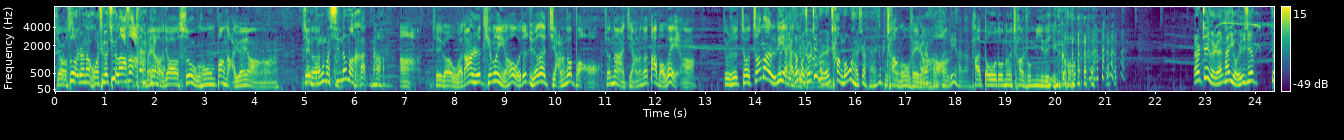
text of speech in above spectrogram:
叫坐着那火车去拉萨，没有叫孙悟空棒打鸳鸯啊。这个怎么心那么狠呢？啊，这个我当时听了以后，我就觉得捡了个宝，真的捡了个大宝贝啊！就是就这么厉害。这么说，这个人唱功还是还是不唱功非常好，很厉害的。他都都能唱出咪的音高。但是这个人他有一些。就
